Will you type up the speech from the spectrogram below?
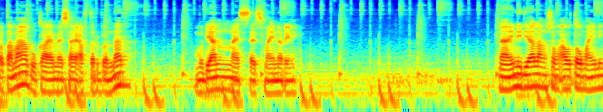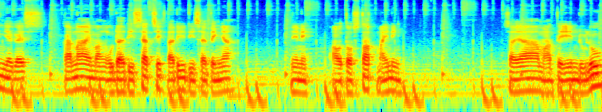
Pertama buka MSI Afterburner, kemudian Size Miner ini. Nah ini dia langsung auto mining ya guys, karena emang udah di set sih tadi di settingnya. Ini nih, auto start mining. Saya matiin dulu.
